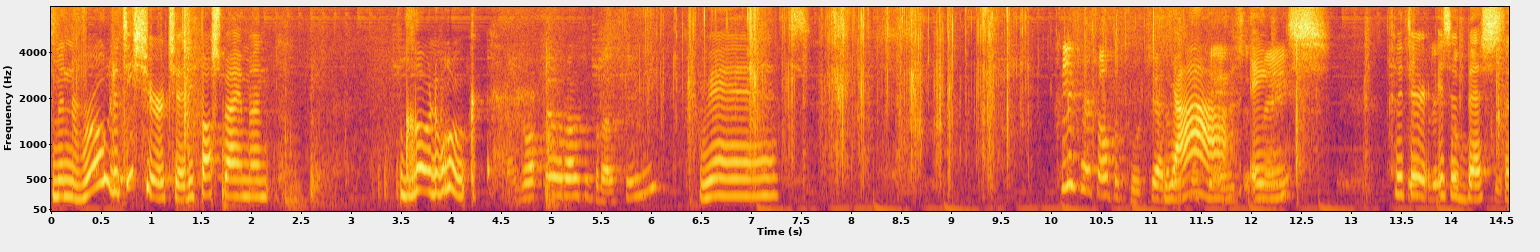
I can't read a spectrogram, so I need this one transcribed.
mijn rode t-shirtje. Die past bij mijn rode broek. Er wordt veel rood op rood, vind je niet? Red. Glitter is altijd goed. Ja, dat Ja, ik eens. Glitter is het beste.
